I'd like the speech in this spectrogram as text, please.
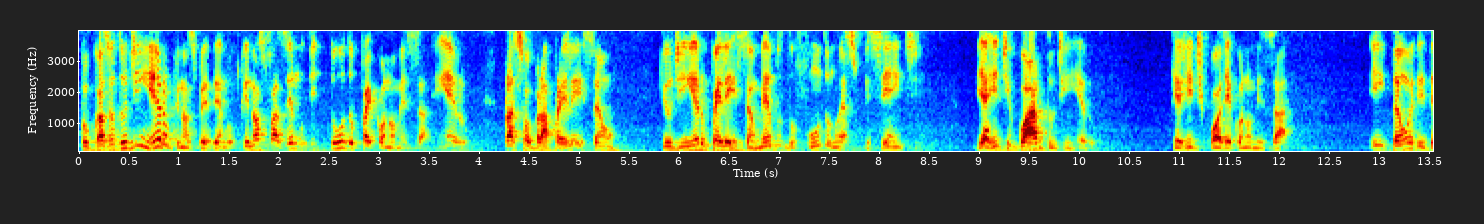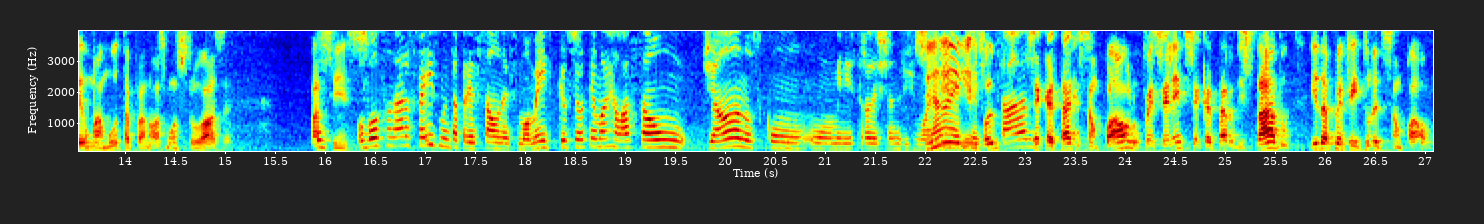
Por causa do dinheiro que nós perdemos. Porque nós fazemos de tudo para economizar dinheiro para sobrar para a eleição. Que o dinheiro para a eleição, mesmo do fundo, não é suficiente. E a gente guarda o dinheiro que a gente pode economizar. Então ele deu uma multa para nós monstruosa. Paciência. O, o, Bolsonaro fez muita pressão nesse momento, porque o senhor tem uma relação de anos com o ministro Alexandre de Moraes, Sim, que a gente foi sabe. secretário em São Paulo, foi excelente secretário de Estado e da Prefeitura de São Paulo.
